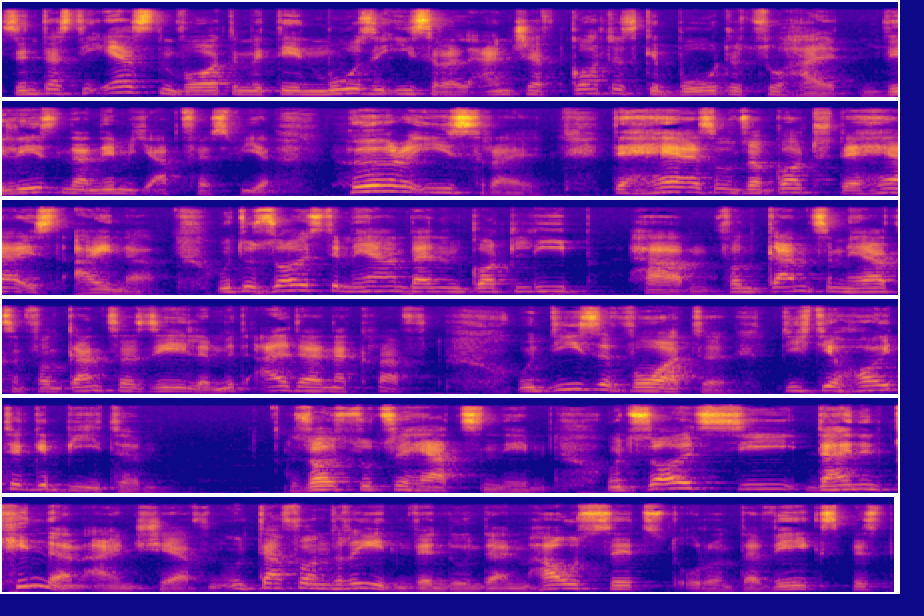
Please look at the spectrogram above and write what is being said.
sind das die ersten Worte, mit denen Mose Israel einschärft, Gottes Gebote zu halten. Wir lesen da nämlich ab Vers 4. Höre Israel, der Herr ist unser Gott, der Herr ist einer. Und du sollst dem Herrn deinen Gott lieb haben, von ganzem Herzen, von ganzer Seele, mit all deiner Kraft. Und diese Worte, die ich dir heute gebiete, sollst du zu Herzen nehmen und sollst sie deinen Kindern einschärfen und davon reden, wenn du in deinem Haus sitzt oder unterwegs bist,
